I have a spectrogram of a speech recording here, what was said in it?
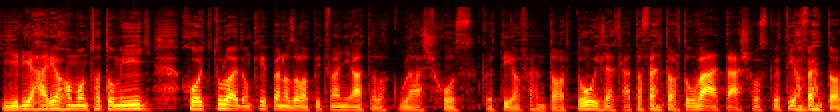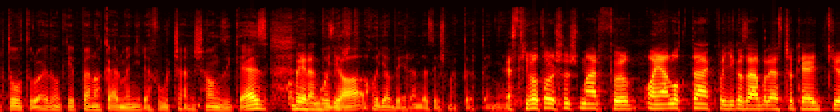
hírjárja, ha mondhatom így, hogy tulajdonképpen az alapítványi átalakuláshoz köti a fenntartó, illetve hát a fenntartó váltáshoz köti a fenntartó, tulajdonképpen akármennyire furcsán is hangzik ez, a hogy, a, hogy a bérrendezés megtörténjen. Ezt hivatalosan is már fölajánlották, vagy igazából ez csak egy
